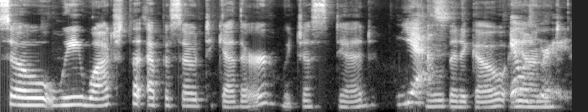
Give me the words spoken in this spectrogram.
So we watched the episode together. We just did Yes. a little bit ago. It was and great.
